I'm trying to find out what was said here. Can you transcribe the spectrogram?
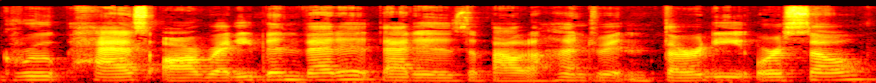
group has already been vetted. That is about 130 or so.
